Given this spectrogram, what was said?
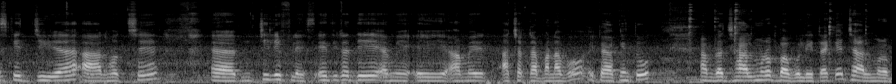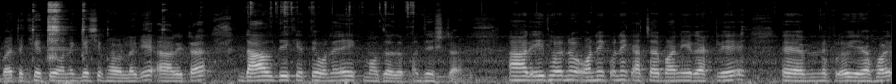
আজকে জিরা আর হচ্ছে চিলি ফ্লেক্স। এই দুটা দিয়ে আমি এই আমের আচারটা বানাবো। এটা কিন্তু আমরা ঝাল মুরব্বা বলি এটাকে, ঝাল মুরব্বা। এটা খেতে অনেক বেশি ভালো লাগে। আর এটা ডাল দিয়ে খেতে অনেক মজা জিনিসটা। আর এই ধরনের অনেক অনেক আচার বানিয়ে রাখলে ইয়ে হয়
